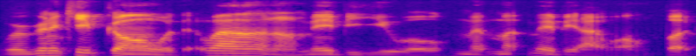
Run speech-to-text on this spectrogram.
We're going to keep going with it. Well, I don't know. Maybe you will. M- Maybe I won't. But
